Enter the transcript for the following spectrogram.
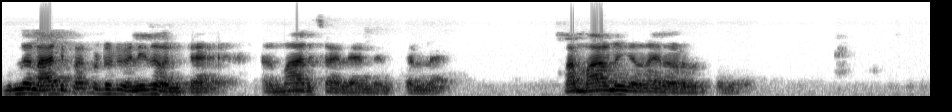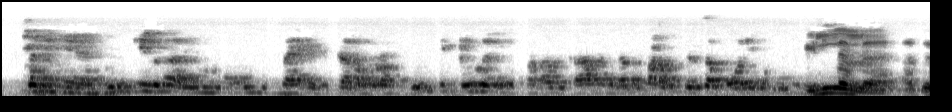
இல்ல நான் டிபார்ட்மெண்ட் வெளியில் வெளியில வந்துட்டேன். அது மாறுச்சா இல்லையான்னு எனக்கு தெரியல. நான் மாறணுங்கிறது தான் என்னோட விருப்பம். இல்ல இல்ல. அது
